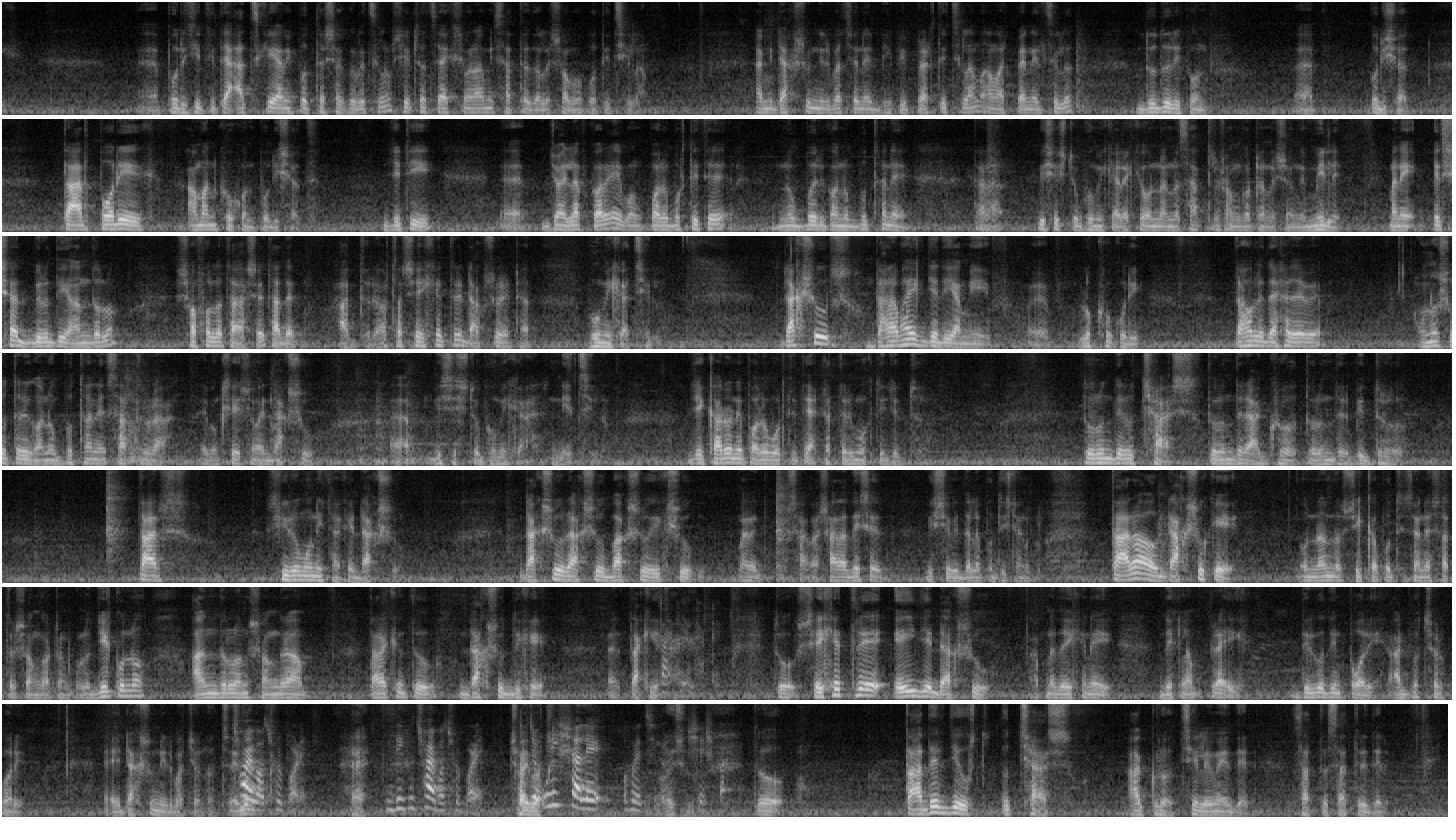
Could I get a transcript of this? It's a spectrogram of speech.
পরিচিতিতে আজকে আমি প্রত্যাশা করেছিলাম, সেটা হচ্ছে একসময় আমি ছাত্র দলের সভাপতি ছিলাম। আমি ডাকসু নির্বাচনের ভিপি প্রার্থী ছিলাম, আমার প্যানেল ছিল দুদু রিপন পরিষদ। তারপরে আমান খোকন পরিষদ, যেটি জয়লাভ করে এবং পরবর্তীতে নব্বইয়ের গণভ্যুত্থানে তারা বিশিষ্ট ভূমিকা রেখে অন্যান্য ছাত্র সংগঠনের সঙ্গে মিলে। মানে এরশাদ বিরোধী আন্দোলন সফলতা আসে তাদের হাত ধরে। অর্থাৎ সেই ক্ষেত্রে ডাকসুর এটা ভূমিকা ছিল। ডাকসুর ধারাবাহিক যদি আমি লক্ষ্য করি, তাহলে দেখা যাবে ঊনসত্তরের গণভ্যুত্থানের ছাত্ররা এবং সেই সময় ডাকসু বিশিষ্ট ভূমিকা নিয়েছিল। যে কারণে পরবর্তীতে একাত্তরের মুক্তিযুদ্ধ। তরুণদের উচ্ছ্বাস, তরুণদের আগ্রহ, তরুণদের বিদ্রোহ, তার শিরোমণি থাকে ডাকসু। ডাকসু, রাকসু, বাকসু, ইকসু মানে সারা- সারা দেশের বিশ্ববিদ্যালয় প্রতিষ্ঠানগুলো। তারাও ডাকসুকে অন্যান্য শিক্ষা প্রতিষ্ঠানের ছাত্র সংগঠনগুলো যে কোনো আন্দোলন সংগ্রাম তারা কিন্তু ডাকসুর দিকে তাকিয়ে থাকে। তো সেক্ষেত্রে এই যে ডাকসু আপনাদের এখানে দেখলাম প্রায় দীর্ঘদিন পরে আট বছর পরে এই ডাকসু নির্বাচন হচ্ছে। ছয় বছর পরে। হ্যাঁ। দীর্ঘ ছয় বছর পরে। ছয় বছর। উনিশ সালে হয়েছিল। শেষবার। তো তাদের যে উচ্ছ্বাস আগ্রহ ছেলে মেয়েদের ছাত্রছাত্রীদের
